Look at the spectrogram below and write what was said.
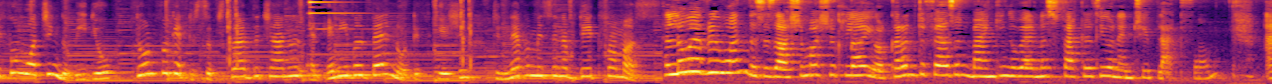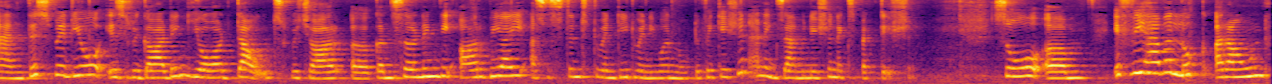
Before watching the video, don't forget to subscribe the channel and enable bell notification to never miss an update from us. Hello everyone, this is Ashima Shukla, your current affairs and banking awareness faculty on Entri platform. And this video is regarding your doubts which are uh, concerning the RBI Assistant 2021 notification and examination expectation. So um, if we have a look around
